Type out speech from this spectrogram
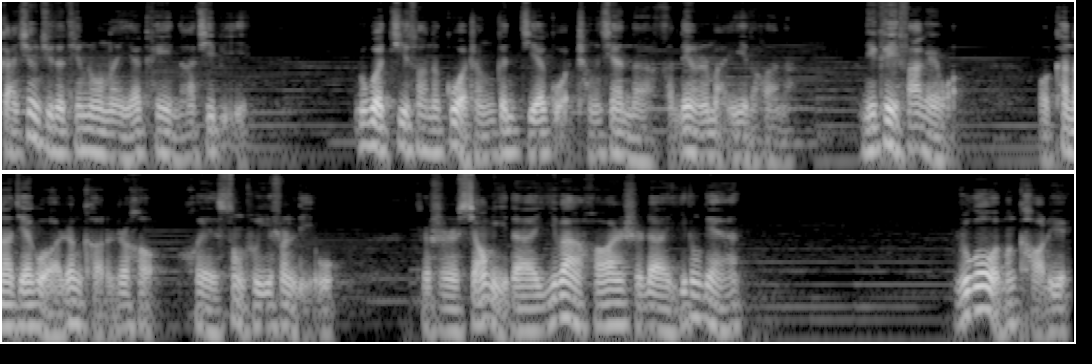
感兴趣的听众呢，也可以拿起笔。如果计算的过程跟结果呈现的很令人满意的话呢，你可以发给我。我看到结果认可了之后，会送出一份礼物，就是小米的一万毫安时的移动电源。如果我们考虑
